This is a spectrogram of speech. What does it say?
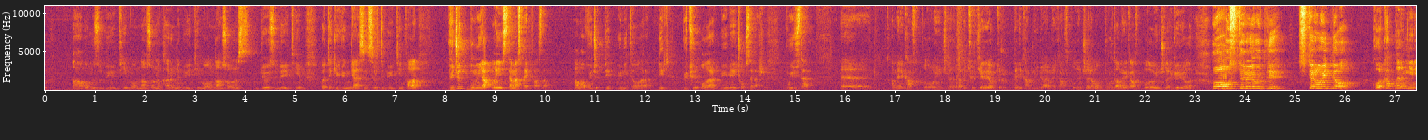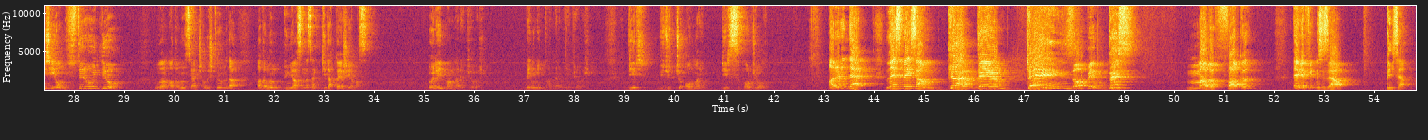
Aa, omuzu büyüteyim, ondan sonra karını büyüteyim, ondan sonra göğsü büyüteyim, öteki gün gelsin sırtı büyüteyim falan. Vücut bunu yapmayı istemez pek fazla. Ama vücut bir ünite olarak, bir bütün olarak büyümeyi çok sever. Bu yüzden eee, Amerikan futbolu oyuncuları tabii Türkiye'de yoktur delikanlı gibi Amerikan futbol oyuncuları ama burada Amerikan futbol oyuncuları görüyorlar. Aa steroidli, steroidli o. Korkakların yeni şeyi olmuş, steroidli o. Ulan adamın sen çalıştığını da adamın dünyasında sen iki dakika yaşayamazsın. Öyle idmanlar yapıyorlar. Benim idmanlarımı yapıyorlar. Bir vücutçu olmayın, bir sporcu olun. Other than that, let's make some goddamn gains up in this motherfucker. Ege Fitness is out. Peace out.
